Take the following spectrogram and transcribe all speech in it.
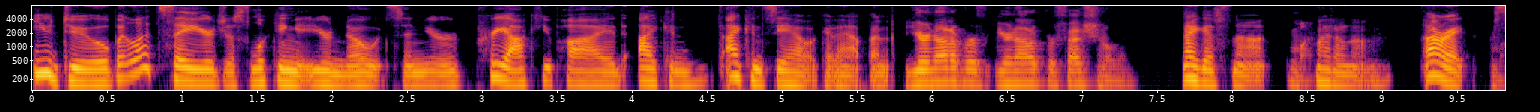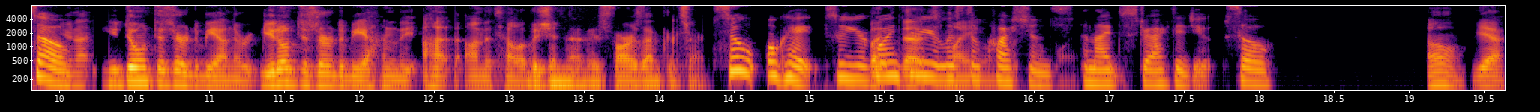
You do, but let's say you're just looking at your notes and you're preoccupied. I can I can see how it could happen. You're not a prof- you're not a professional. Then. I guess not. Come on. I don't know. All right. So not, you don't deserve to be on the you don't deserve to be on the on, on the television then, as far as I'm concerned. so okay, so you're But going through your list of questions point. and I distracted you. So Oh yeah.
